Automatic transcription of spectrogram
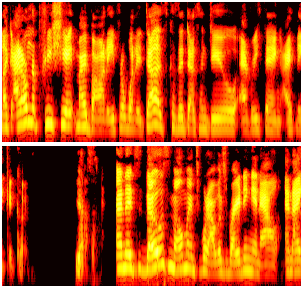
like I don't appreciate my body for what it does because it doesn't do everything I think it could. Yes. And it's those moments where I was writing it out. And I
